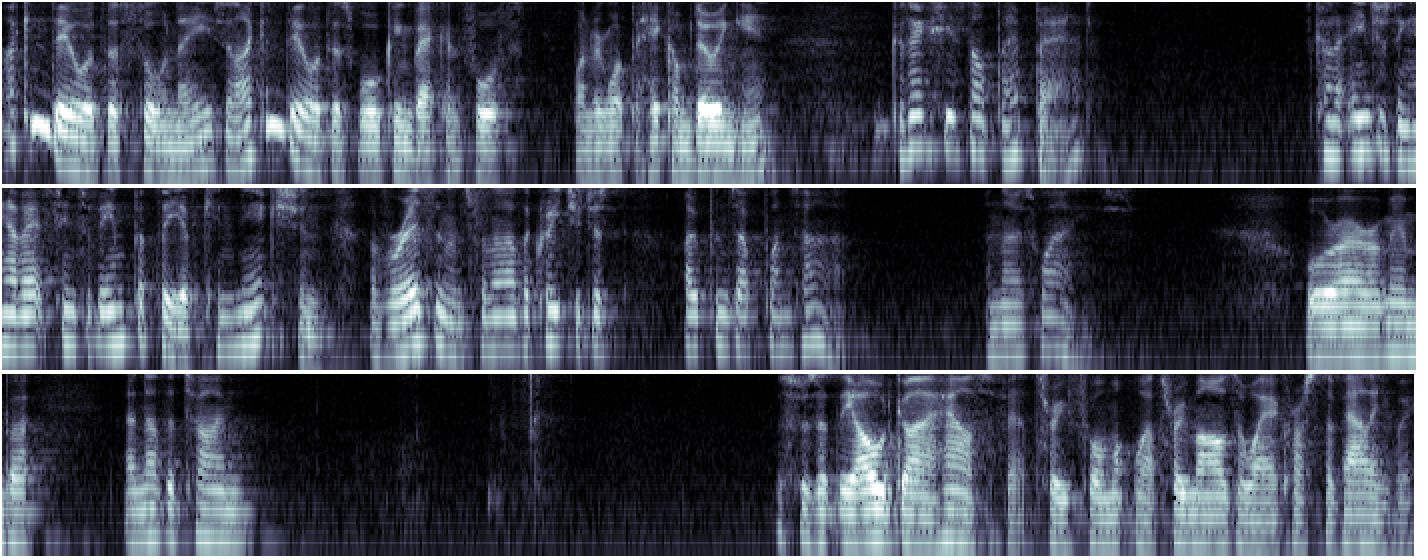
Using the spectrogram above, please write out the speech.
I can deal with this sore knees and I can deal with this walking back and forth, wondering what the heck I'm doing here. Because actually, it's not that bad. It's kind of interesting how that sense of empathy, of connection, of resonance with another creature just opens up one's heart in those ways. Or I remember another time, this was at the old Gaia House, about three, four, well, three miles away across the valley, where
